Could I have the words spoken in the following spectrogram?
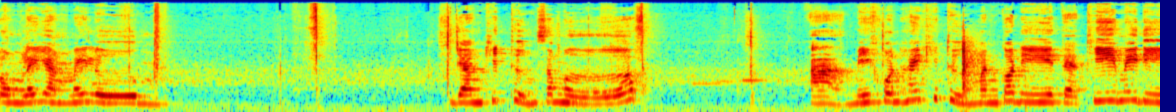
ลงและยังไม่ลืม ยังคิดถึงเสมอ อ่ามีคนให้คิดถึงมันก็ดี แต่ที่ไม่ดี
